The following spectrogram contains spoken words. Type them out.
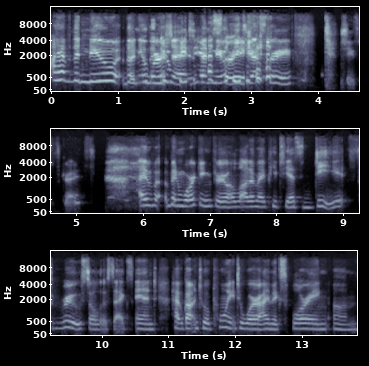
I have the new the new The new version, the new PTS3. PTS3. Jesus Christ. I've been working through a lot of my PTSD through solo sex and have gotten to a point to where I'm exploring um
